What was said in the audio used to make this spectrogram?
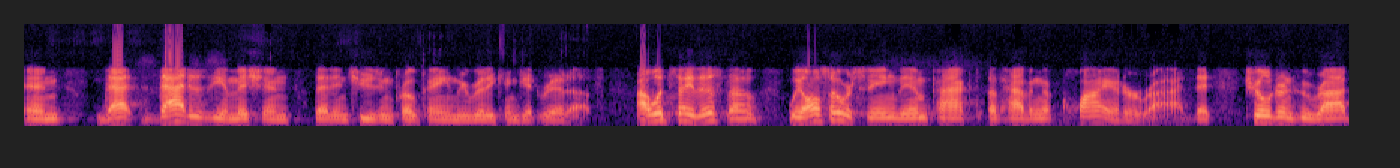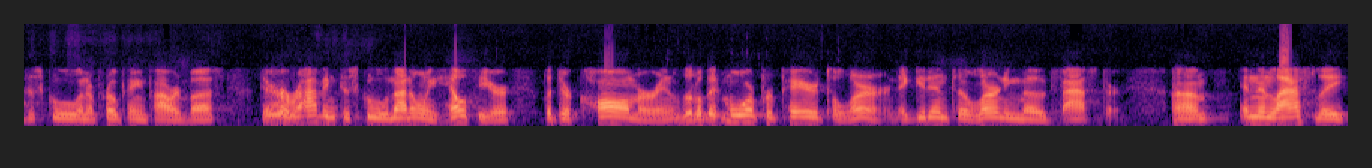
and that that is the emission that in choosing propane we really can get rid of. I would say this though, we also are seeing the impact of having a quieter ride. That children who ride to school in a propane powered bus, they're arriving to school not only healthier, but they're calmer and a little bit more prepared to learn. They get into learning mode faster. Um, and then lastly,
